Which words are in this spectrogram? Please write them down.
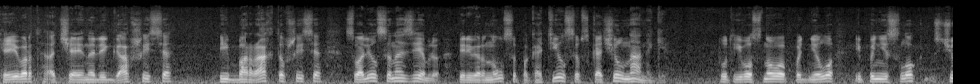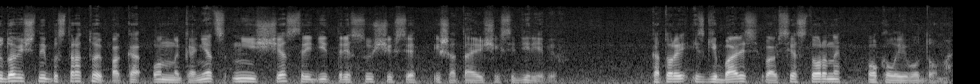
Кейворд, отчаянно легавшийся, и, барахтавшийся, свалился на землю, перевернулся, покатился, вскочил на ноги. Тут его снова подняло и понесло с чудовищной быстротой, пока он, наконец, не исчез среди трясущихся и шатающихся деревьев, которые изгибались во все стороны около его дома.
